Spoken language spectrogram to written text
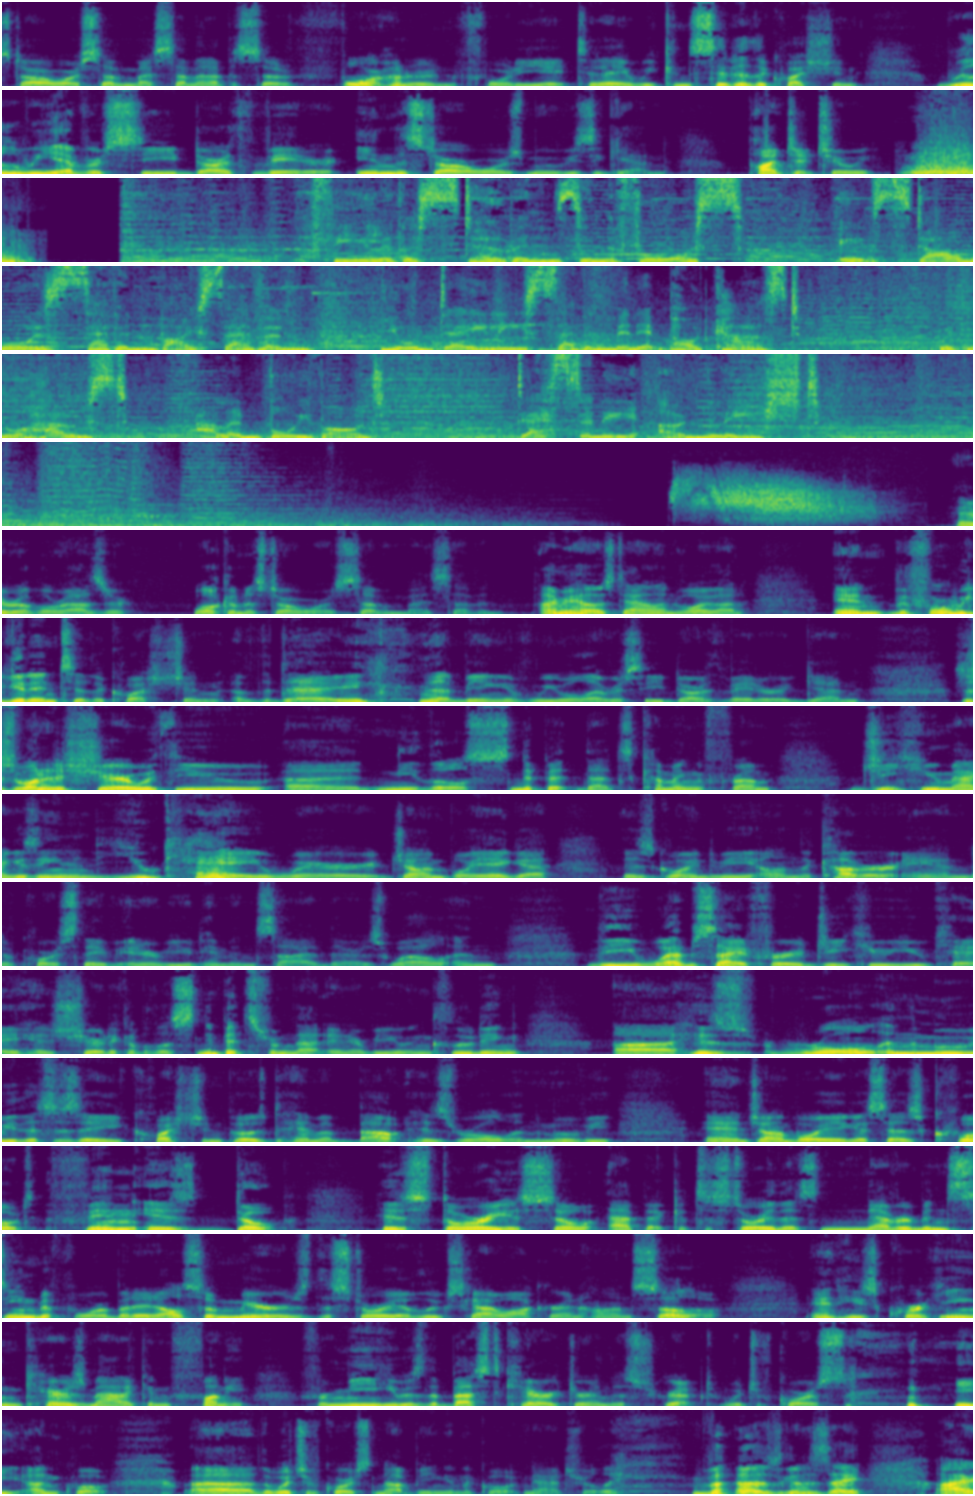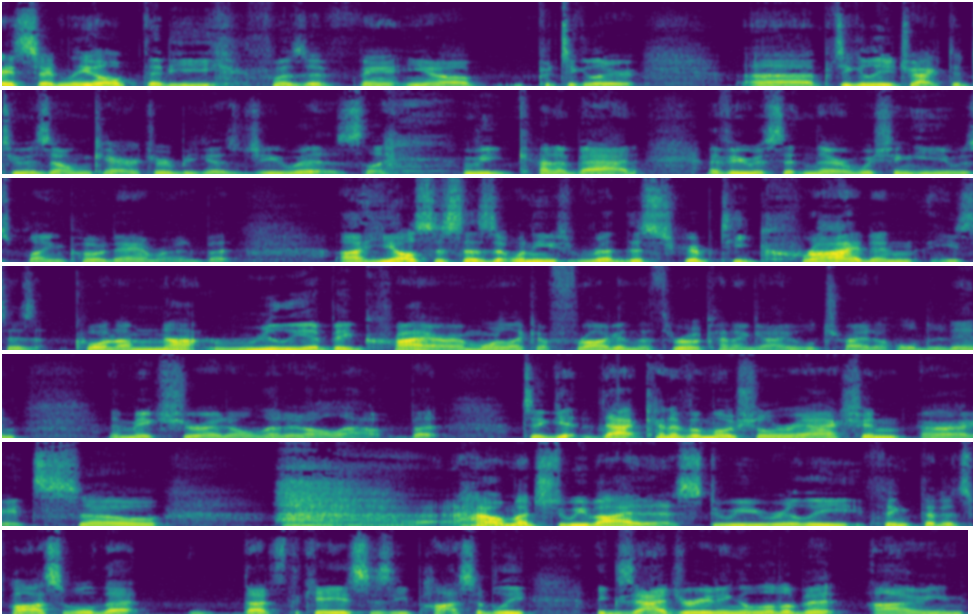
Star Wars 7x7, episode 448. Today we consider the question Will we ever see Darth Vader in the Star Wars movies again? Punch it, Chewie. Feel a disturbance in the Force? It's Star Wars 7x7, your daily 7 minute podcast. With your host, Allen Voivod. Destiny Unleashed. Hey, Rebel Rouser. Welcome to Star Wars 7x7. I'm your host, Allen Voivod. And before we get into the question of the day, that being if we will ever see Darth Vader again, just wanted to share with you a neat little snippet that's coming from GQ magazine in the UK, where John Boyega is going to be on the cover, and of course they've interviewed him inside there as well. And the website for GQ UK has shared a couple of snippets from that interview, including uh, his role in the movie. This is a question posed to him about his role in the movie, and John Boyega says, "quote Finn is dope. His story is so epic. It's a story that's never been seen before, but it also mirrors the story of Luke Skywalker and Han Solo." And he's quirky and charismatic and funny. For me, he was the best character in the script, which of course he unquote, uh, the which of course not being in the quote naturally. but I was going to say, I certainly hope that he was a fan, you know, a particular uh, particularly attracted to his own character because, gee whiz, like, it'd be kind of bad if he was sitting there wishing he was playing Poe Dameron. But uh, he also says that when he read the script, he cried, and he says, "quote I'm not really a big crier. I'm more like a frog in the throat kind of guy who will try to hold it in and make sure I don't let it all out." But to get that kind of emotional reaction, all right, so. How much do we buy this? Do we really think that it's possible that that's the case? Is he possibly exaggerating a little bit? I mean,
